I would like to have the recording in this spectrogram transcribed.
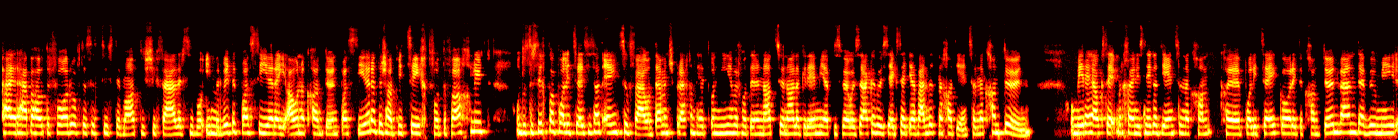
erheben halt den Vorwurf, dass es systematische Fehler sind, die immer wieder passieren, in allen Kantonen passieren. Das ist halt die Sicht der Fachleute. Und aus der Sicht der Polizei sind es halt Einzelfälle. Und dementsprechend hat auch niemand von den nationalen Gremien etwas sagen weil sie haben gesagt, ja, wendet euch an die einzelnen Kantone. Und wir haben auch gesagt, wir können uns nicht an die einzelnen kan Polizeikorps in den Kantonen wenden, weil wir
